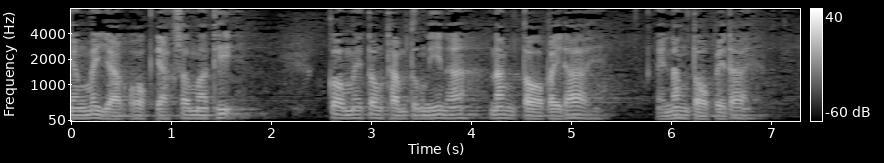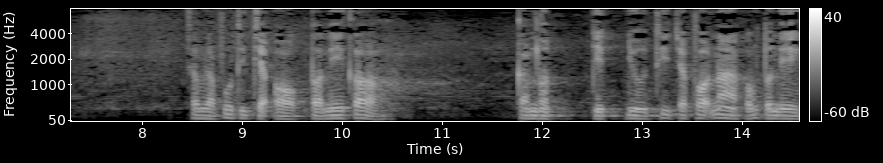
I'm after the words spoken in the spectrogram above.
ยังไม่อยากออกจากสมาธิ ก็ไม่ต้องทำตรงนี้นะ นั่งต่อไปได้ให้นั่งต่อไปได้สำหรับผู้ที่จะออกตอนนี้ก็กำหนดจิตอยู่ที่เฉพาะหน้าของตนเอง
